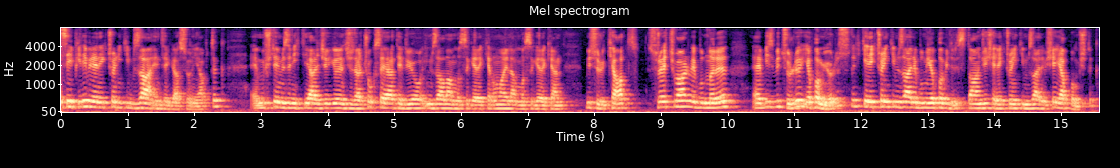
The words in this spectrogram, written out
SAP ile bir elektronik imza entegrasyonu yaptık. E, müşterimizin ihtiyacı yöneticiler çok seyahat ediyor. imzalanması gereken, onaylanması gereken bir sürü kağıt süreç var ve bunları e, biz bir türlü yapamıyoruz. Dedik elektronik imza ile bunu yapabiliriz. Daha önce hiç elektronik imza ile bir şey yapmamıştık.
